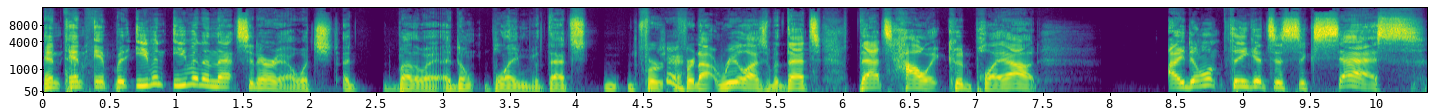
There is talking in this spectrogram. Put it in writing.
And, and, and but even even in that scenario, which uh, by the way I don't blame, but that's for sure. for not realizing, but that's that's how it could play out. I don't think it's a success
